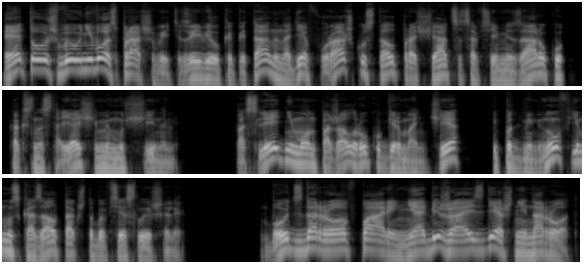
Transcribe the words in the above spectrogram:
Это уж вы у него спрашиваете, заявил капитан и, надев фуражку, стал прощаться со всеми за руку, как с настоящими мужчинами. Последним он пожал руку Германче и, подмигнув ему, сказал так, чтобы все слышали. «Будь здоров, парень, не обижай здешний народ!»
